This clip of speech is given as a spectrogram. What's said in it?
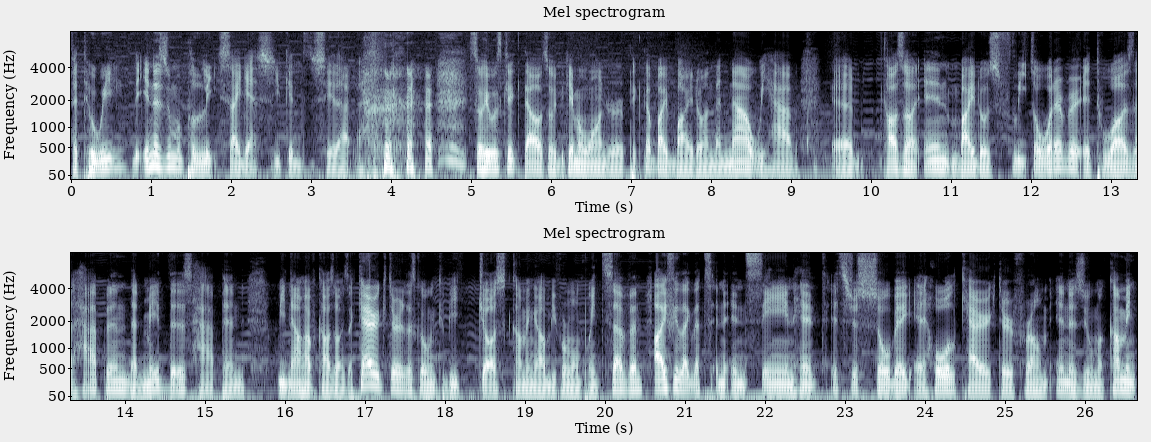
Fatui the inazuma police i guess you could say that so he was kicked out so he became a wanderer picked up by Beidou and then now we have uh, Kazuha in Beidou's fleet. So whatever it was that happened that made this happen, we now have Kazuha as a character that's going to be just coming out before 1.7 i feel like that's an insane hint. It's just so big. A whole character from inazuma coming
